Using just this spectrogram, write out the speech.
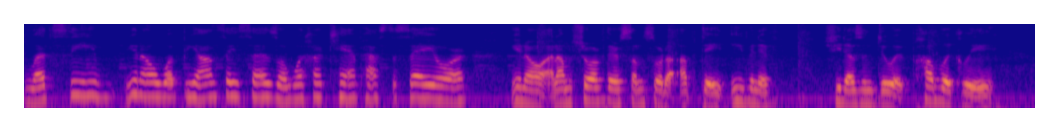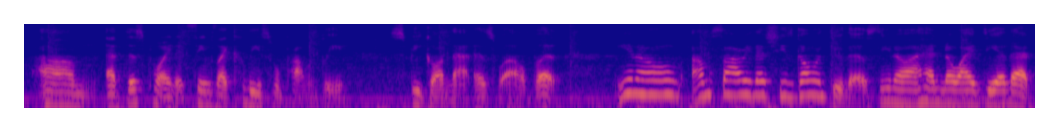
let's see, you know, what Beyonce says or what her camp has to say, or, you know, and I'm sure if there's some sort of update, even if she doesn't do it publicly um, at this point, it seems like Kelis will probably speak on that as well. But, you know, I'm sorry that she's going through this. You know, I had no idea that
